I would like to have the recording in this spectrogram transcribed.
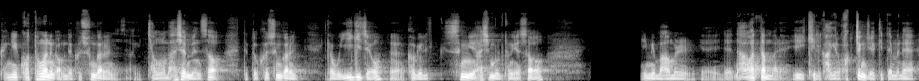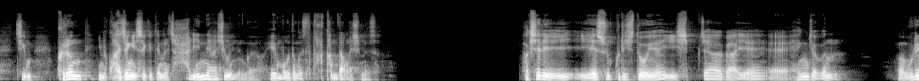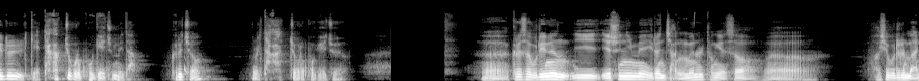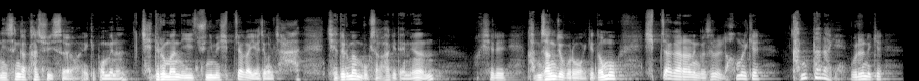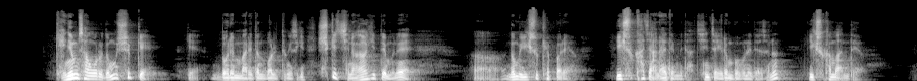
굉장히 고통하는 가운데 그 순간을 경험하시면서 또 그 순간을 결국 이기죠. 거기를 승리하심을 통해서 이미 마음을 나왔단 말이에요. 이 길을 가기로 확정지었기 때문에 지금 그런 이미 과정이 있었기 때문에 잘 인내하시고 있는 거예요. 이 모든 것을 다 감당하시면서. 확실히 예수 그리스도의 이 십자가의 행적은 어, 우리를 이렇게 다각적으로 보게 해줍니다. 그렇죠? 우리를 다각적으로 보게 해줘요. 어, 그래서 우리는 이 예수님의 이런 장면을 통해서 어, 확실히 우리를 많이 생각할 수 있어요. 이렇게 보면은 제대로만 이 주님의 십자가 여정을 잘 제대로만 묵상하게 되면 확실히 감상적으로 이렇게 너무 십자가라는 것을 너무 이렇게 간단하게 우리는 이렇게 개념상으로 너무 쉽게 노랫말이든 뭘 통해서 쉽게 지나가기 때문에 어, 너무 익숙해 버려요. 익숙하지 않아야 됩니다. 진짜 이런 부분에 대해서는 익숙하면 안 돼요.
